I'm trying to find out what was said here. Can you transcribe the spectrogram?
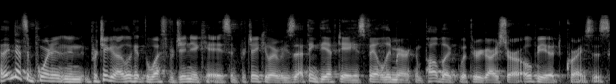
I think that's important. In particular, I look at the West Virginia case in particular because I think the FDA has failed the American public with regards to our opioid crisis.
